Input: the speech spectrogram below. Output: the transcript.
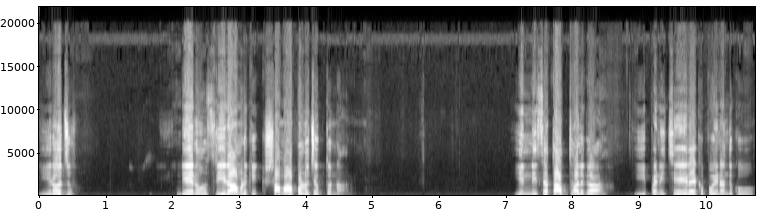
ఈరోజు నేను శ్రీరాముడికి క్షమాపణలు చెబుతున్నాను. ఎన్ని శతాబ్దాలుగా ఈ పని చేయలేకపోయినందుకు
